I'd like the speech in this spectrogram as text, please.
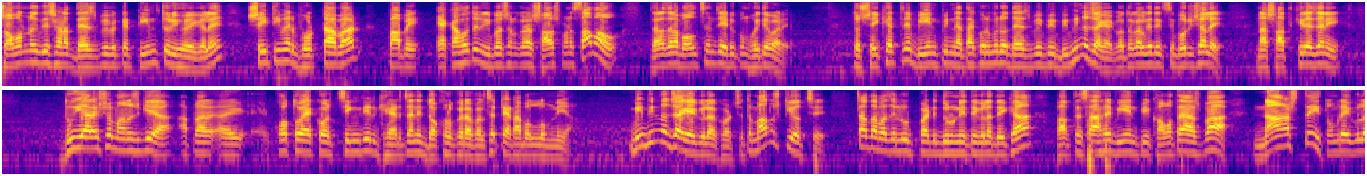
সমন্বয় দিয়ে সারা দেশব্যাপী একটা টিম তৈরি হয়ে গেলে সেই টিমের ভোটটা আবার পাবে। একা হয়তো নির্বাচন করার সাহস মানে সামাও যারা যারা বলছেন যে এরকম হইতে পারে। তো সেই ক্ষেত্রে বিএনপির নেতাকর্মীরও দেশব্যাপী বিভিন্ন জায়গায়, গতকালকে দেখছি বরিশালে, না সাতক্ষীরা জানি, দুই আড়াইশো মানুষ গিয়া আপনার কত একর চিংড়ির ঘের জানি দখল করে ফেলছে টেটা বল্লম নিয়া। বিভিন্ন জায়গায় এগুলো করছে তো মানুষ কি হচ্ছে? চাঁদাবাজি, লুটপাটি, দুর্নীতি এগুলো দেখা ভাবতেছে, আরে বিএনপি ক্ষমতায় আসবা, না আসতেই তোমরা এগুলো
